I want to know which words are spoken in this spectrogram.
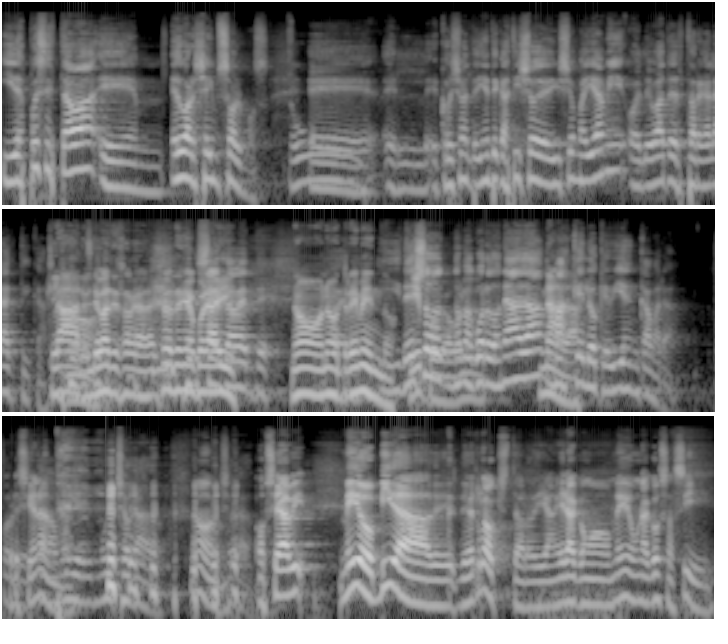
Y después estaba eh, Edward James Olmos. Uh. Eh, el, el, ¿cómo se llama? el Teniente Castillo de División Miami o el de Battlestar Galáctica. Claro, No. el debate salga- Yo lo tenía por ahí. Exactamente. No, no, Bueno, tremendo. Y de Qué eso época, no me acuerdo nada, Nada. más que lo que vi en cámara. Porque Impresionante. estaba Muy, muy chocado. No, Muy chocado. o sea, vi- medio vida de, de rockstar, digamos. Era como medio una cosa así.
